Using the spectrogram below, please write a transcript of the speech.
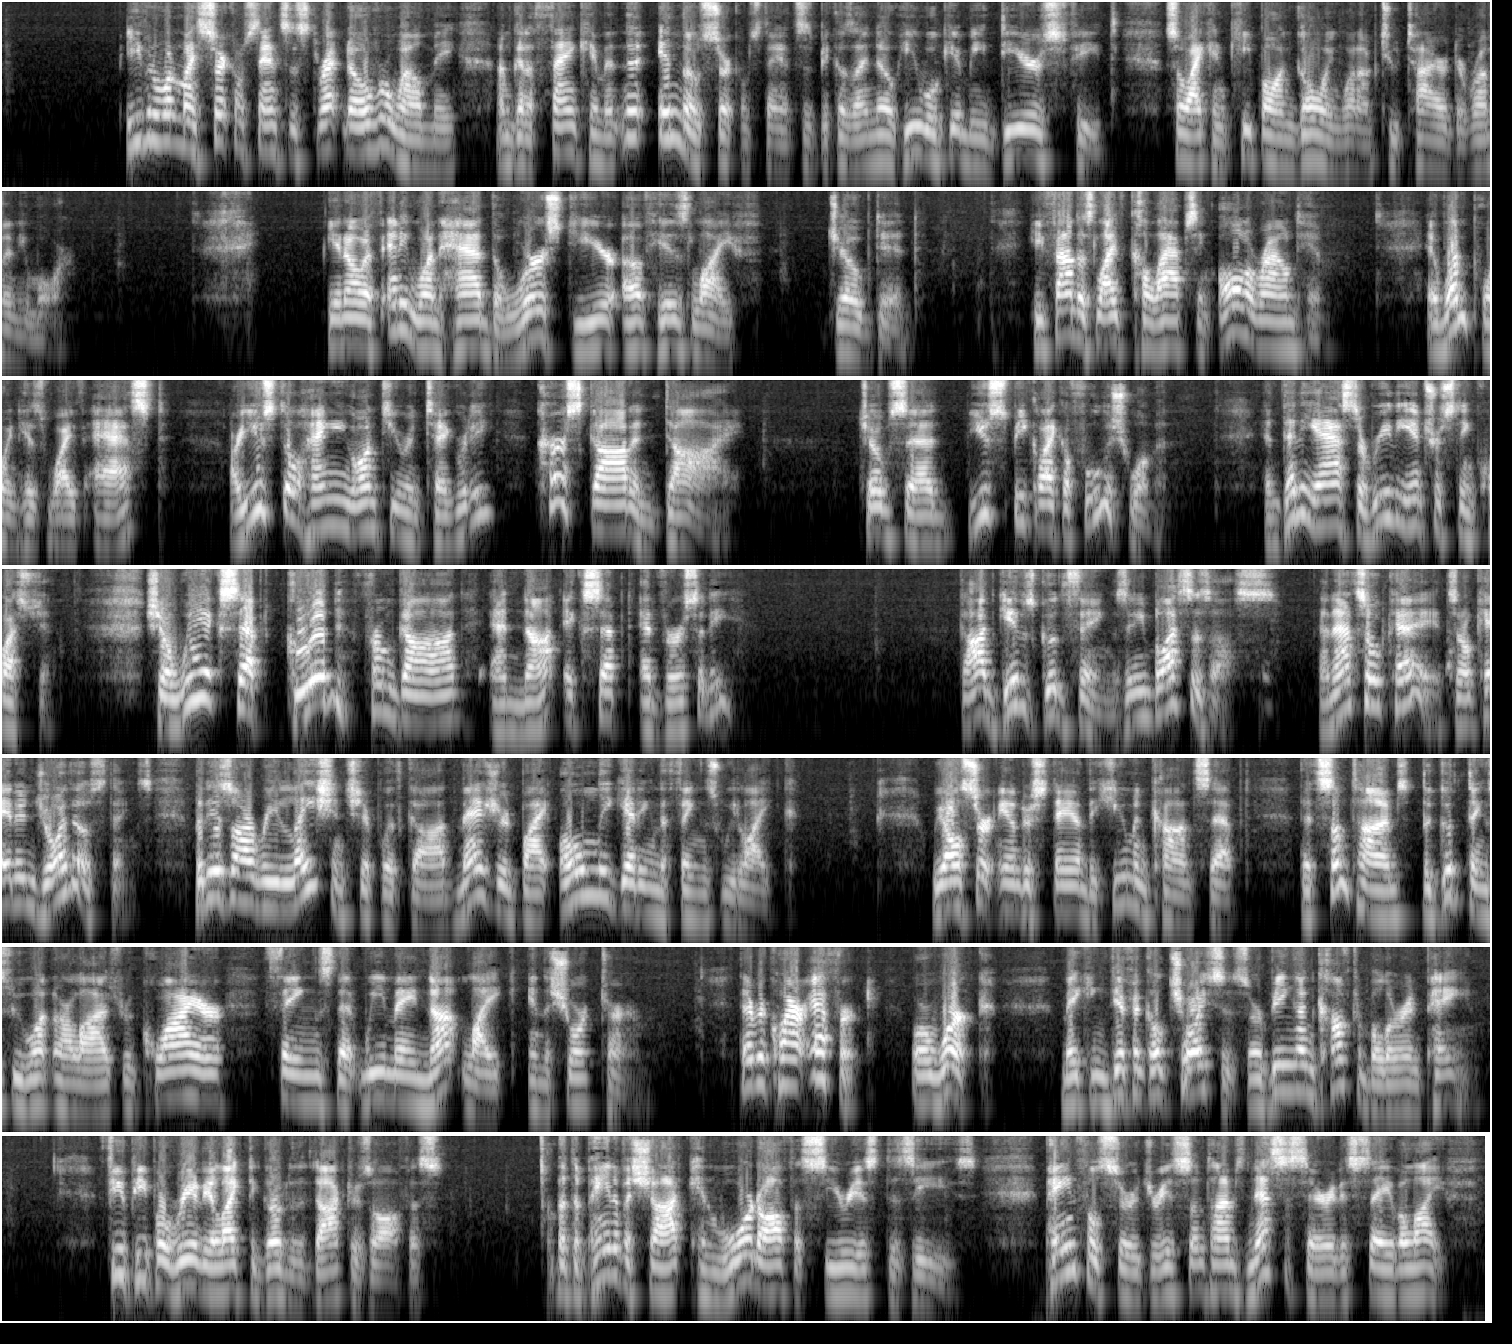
Even when my circumstances threaten to overwhelm me, I'm going to thank him in, in those circumstances because I know he will give me deer's feet so I can keep on going when I'm too tired to run anymore. You know, if anyone had the worst year of his life, Job did. He found his life collapsing all around him. At one point, his wife asked, Are you still hanging on to your integrity? Curse God and die. Job said, You speak like a foolish woman. And then he asked a really interesting question Shall we accept good from God and not accept adversity? God gives good things and he blesses us. And that's okay. It's okay to enjoy those things. But is our relationship with God measured by only getting the things we like? We all certainly understand the human concept that sometimes the good things we want in our lives require things that we may not like in the short term. They require effort or work, making difficult choices, or being uncomfortable or in pain. Few people really like to go to the doctor's office, but the pain of a shot can ward off a serious disease. Painful surgery is sometimes necessary to save a life.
